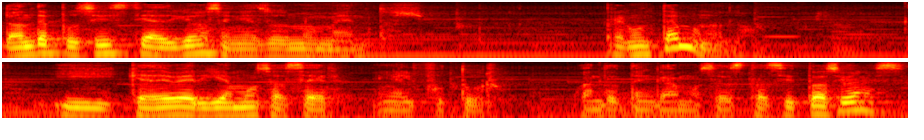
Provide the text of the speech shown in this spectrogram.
¿Dónde pusiste a Dios en esos momentos? Preguntémonoslo. ¿Y qué deberíamos hacer en el futuro cuando tengamos estas situaciones?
